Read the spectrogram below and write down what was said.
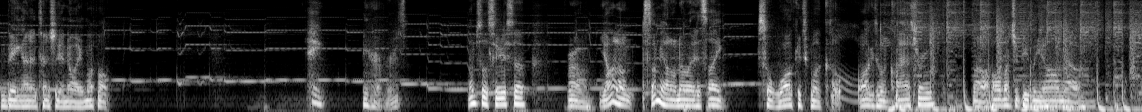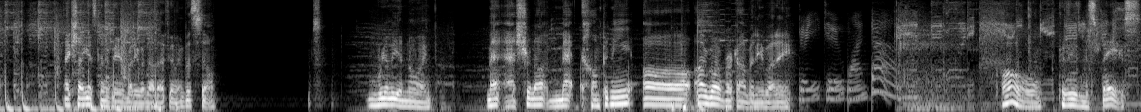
I'm being unintentionally annoying, my fault. Herbert. I'm so serious though. Bro, y'all don't some of y'all don't know what it's like to walk into a walk into a classroom with a whole bunch of people you don't know. Actually I guess technically everybody would know that feeling, but still. It's really annoying. Matt Astronaut, Matt Company? Oh, I'm going for company, buddy. Three, two, one, go. Oh, because he's in space.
